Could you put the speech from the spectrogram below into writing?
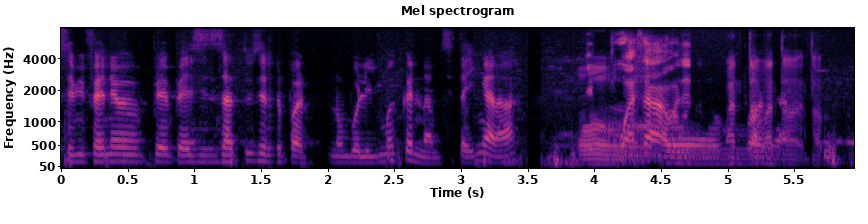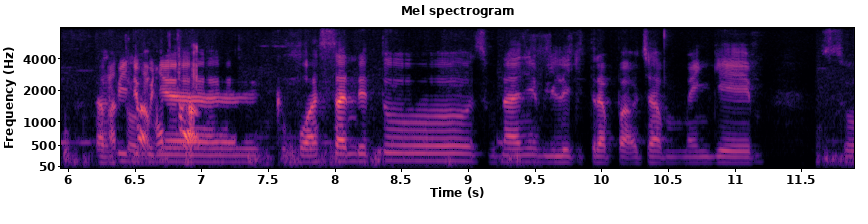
semifinal PMPS season 1 saya dapat nombor 5 ke 6. Saya tak ingat lah. Oh. Puas lah. Oh, Mantap, mantap, mantap. tapi dia Mantap, punya kepuasan dia tu sebenarnya bila kita dapat macam main game. So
